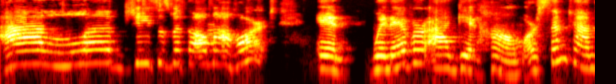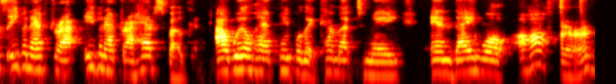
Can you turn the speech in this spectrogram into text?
I love Jesus with all my heart. And whenever I get home, or sometimes even after I even after I have spoken, I will have people that come up to me and they will offer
